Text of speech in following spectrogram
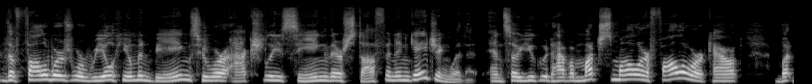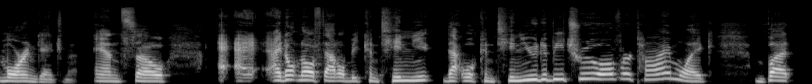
the followers were real human beings who were actually seeing their stuff and engaging with it. And so you could have a much smaller follower count, but more engagement. And so I, I don't know if that'll be continue that will continue to be true over time. Like, but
